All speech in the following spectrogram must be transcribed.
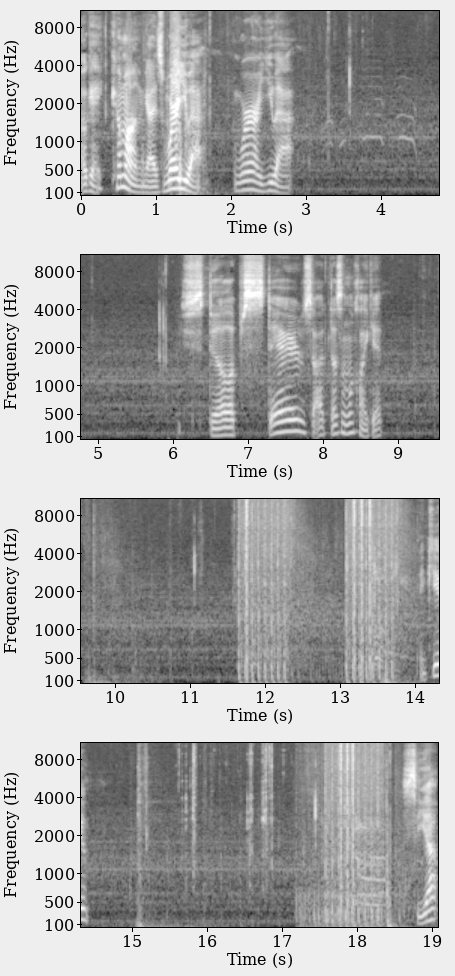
Okay, come on, guys. Where are you at? Where are you at? You still upstairs? Uh, doesn't look like it. Thank you. See ya.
